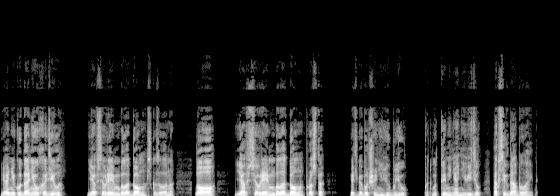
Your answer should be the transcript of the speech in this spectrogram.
Я никуда не уходила. Я все время была дома, — сказала она. — Но я все время была дома, просто я тебя больше не люблю, поэтому ты меня не видел. Так всегда бывает.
